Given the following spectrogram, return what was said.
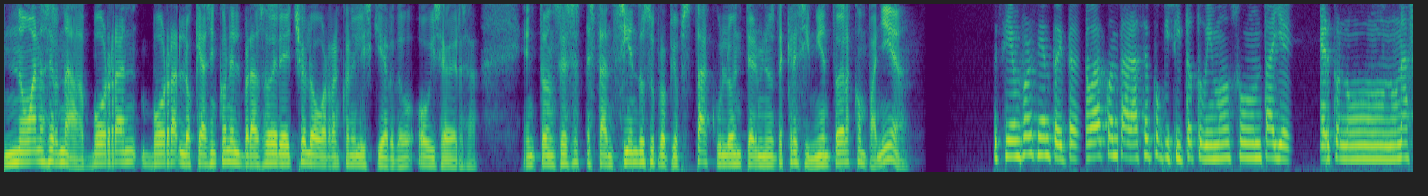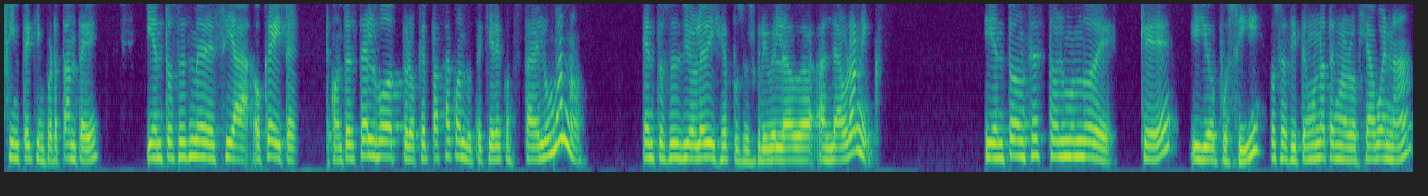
no van a hacer nada. Borran, borran lo que hacen con el brazo derecho, lo borran con el izquierdo o viceversa. Entonces están siendo su propio obstáculo en términos de crecimiento de la compañía. 100%. Y te voy a contar, hace poquitito tuvimos un taller con una fintech importante y entonces me decía, ok, te contesta el bot, pero ¿qué pasa cuando te quiere contestar el humano? Entonces yo le dije, pues escríbele al de Auronix. Y entonces todo el mundo de, ¿qué? Y yo, pues sí, o sea, si tengo una tecnología buena,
